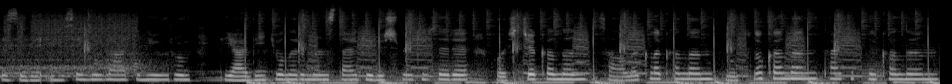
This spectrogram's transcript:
Sizlere iyi seyirler diliyorum. Diğer videolarımızda görüşmek üzere. Hoşça kalın, sağlıkla kalın, mutlu kalın, takipte kalın.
